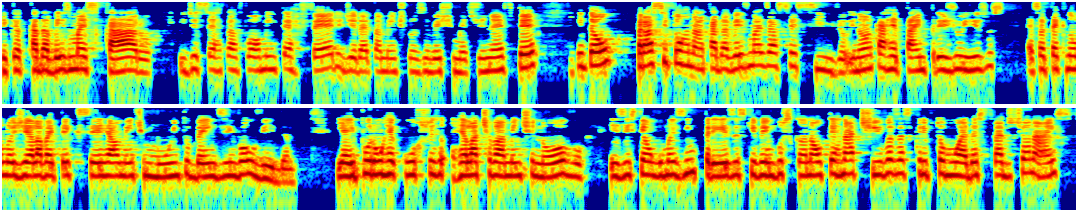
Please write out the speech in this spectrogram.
fica cada vez mais caro, e, de certa forma, interfere diretamente nos investimentos de NFT. Então, para se tornar cada vez mais acessível e não acarretar em prejuízos, essa tecnologia ela vai ter que ser realmente muito bem desenvolvida. E aí, por um recurso relativamente novo, existem algumas empresas que vêm buscando alternativas às criptomoedas tradicionais.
